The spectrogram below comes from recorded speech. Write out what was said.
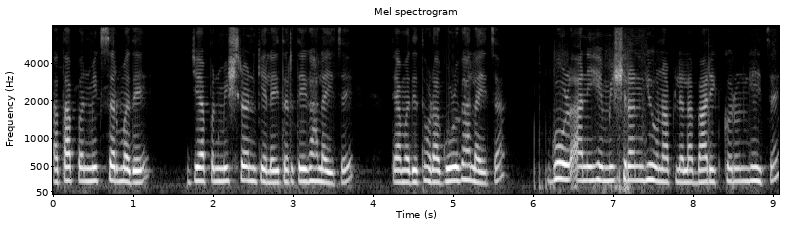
आता आपण मिक्सरमध्ये जे आपण मिश्रण केलं आहे तर ते घालायचं आहे त्यामध्ये थोडा गूळ घालायचा. गूळ आणि हे मिश्रण घेऊन आपल्याला बारीक करून घ्यायचं आहे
